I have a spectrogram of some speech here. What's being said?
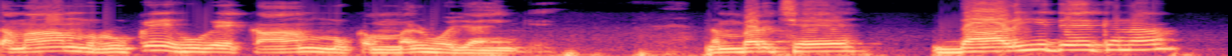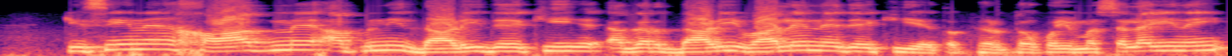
तमाम रुके हुए काम मुकम्मल हो जाएँगे। नंबर छः दाढ़ी देखना। किसी ने ख्वाब में अपनी दाढ़ी देखी है, अगर दाढ़ी वाले ने देखी है तो फिर तो कोई मसला ही नहीं।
